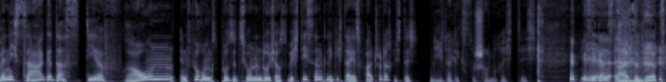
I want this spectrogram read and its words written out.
Wenn ich sage, dass dir Frauen in Führungspositionen durchaus wichtig sind, liege ich da jetzt falsch oder richtig? Nee, da liegst du schon richtig. Wie sie ganz leise wird.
